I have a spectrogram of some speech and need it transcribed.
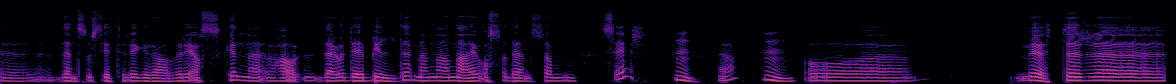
eh, Den som sitter i graver i asken. eh, Det er jo det bildet, men han er jo også den som ser. Mm. Ja. Mm. Og eh, møter eh,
